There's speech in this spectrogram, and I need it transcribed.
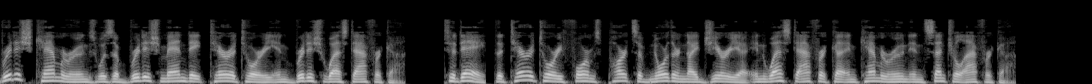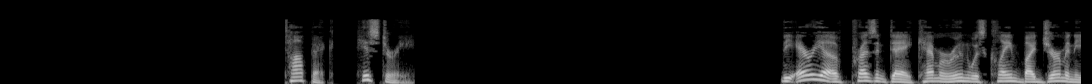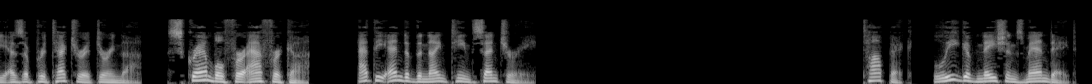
British Cameroons was a British Mandate territory in British West Africa. Today, the territory forms parts of northern Nigeria in West Africa and Cameroon in Central Africa. History The area of present-day Cameroon was claimed by Germany as a protectorate during the «scramble for Africa» at the end of the 19th century. League of Nations mandate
